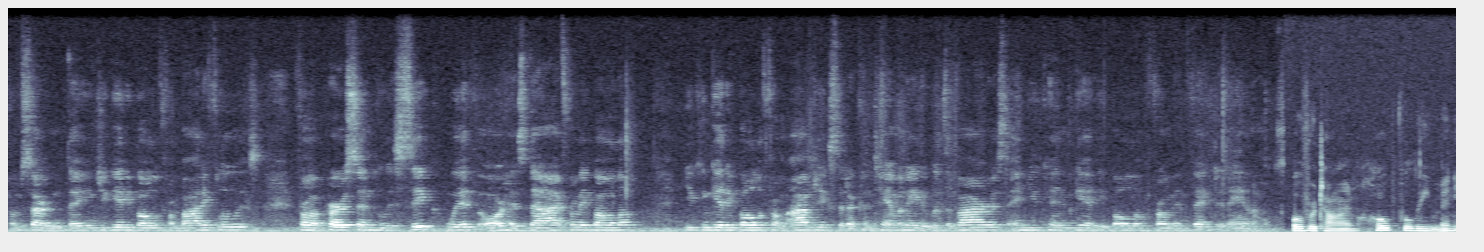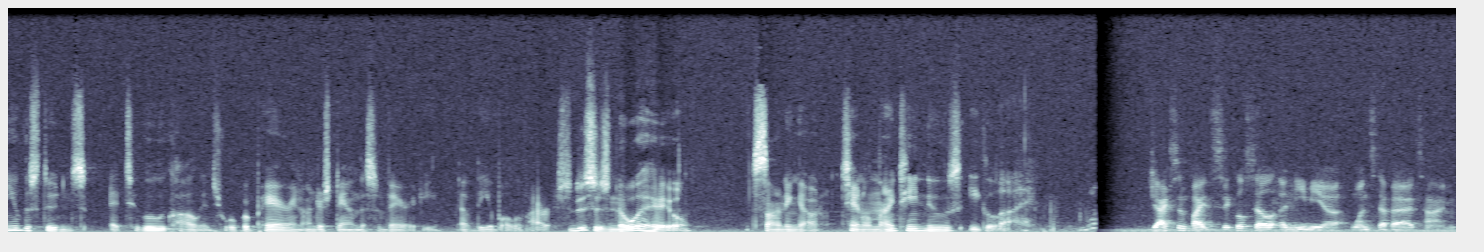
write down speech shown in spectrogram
from certain things. You get Ebola from body fluids, from a person who is sick with or has died from Ebola. You can get Ebola from objects that are contaminated with the virus, and you can get Ebola from infected animals. Over time, hopefully, many of the students at Tougaloo College will prepare and understand the severity of the Ebola virus. This is Noah Hale, signing out. Channel 19 News, Eagle Eye. Jackson fights sickle cell anemia one step at a time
